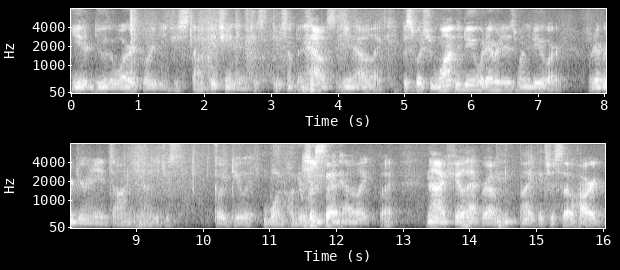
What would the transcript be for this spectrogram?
either do the work or you just stop bitching and just do something else. You know, like this is what you want to do, whatever it is you want to do, or whatever journey it's on. You know, you just go do it. One hundred percent. you know, like, but now I feel that, bro. Mm-hmm. Like it's just so hard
